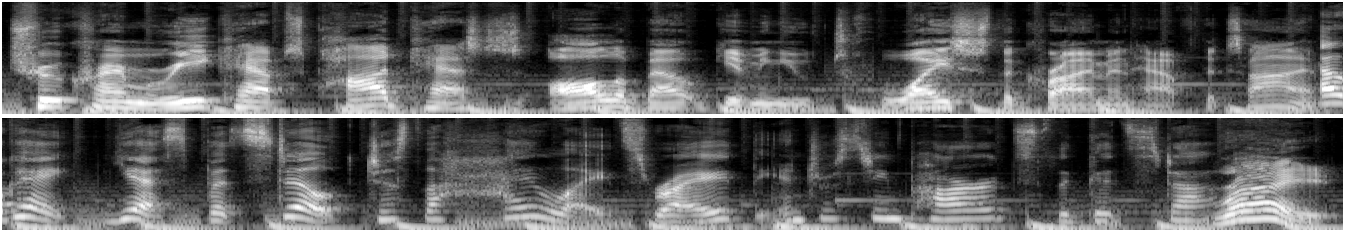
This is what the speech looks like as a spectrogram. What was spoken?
True Crime Recaps podcast is all about giving you twice the crime in half the time. Okay, yes, but still, just the highlights, right? The interesting parts, the good stuff. Right.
